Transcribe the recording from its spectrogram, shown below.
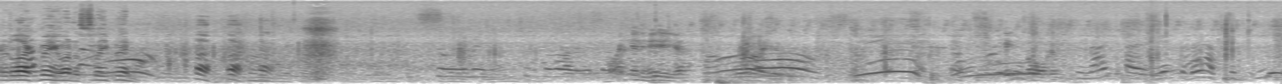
Bit like me, want to sleep in. I can hear you. Where are you? Keep talking. Tonight, yesterday I could hear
